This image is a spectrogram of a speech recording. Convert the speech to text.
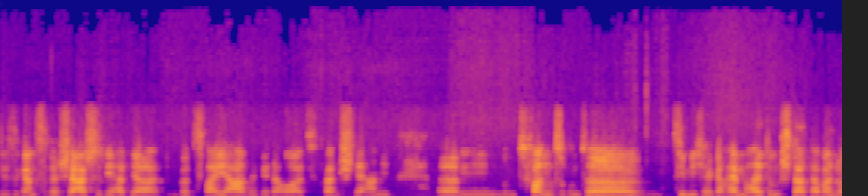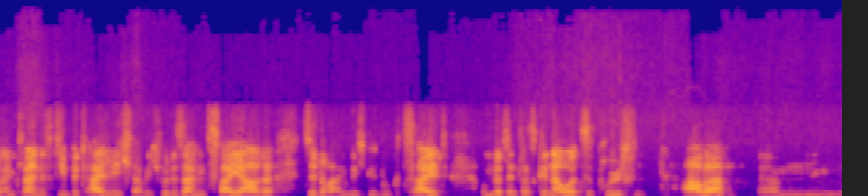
diese ganze Recherche, die hat ja über zwei Jahre gedauert beim Stern ähm, und fand unter ziemlicher Geheimhaltung statt. Da war nur ein kleines Team beteiligt. Aber ich würde sagen, zwei Jahre sind doch eigentlich genug Zeit, um das etwas genauer zu prüfen. Aber ähm,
